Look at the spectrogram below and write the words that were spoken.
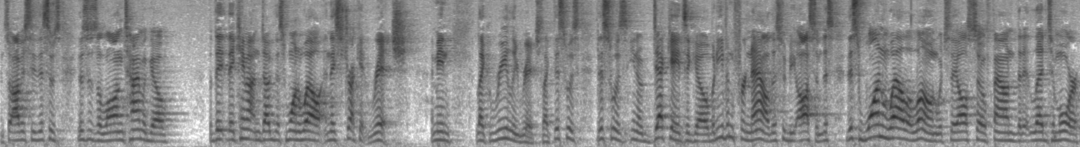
And so obviously this was, this was a long time ago, but they, they came out and dug this one well and they struck it rich. I mean, like really rich. Like this was, this was, you know, decades ago, but even for now, this would be awesome. This, this one well alone, which they also found that it led to more,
